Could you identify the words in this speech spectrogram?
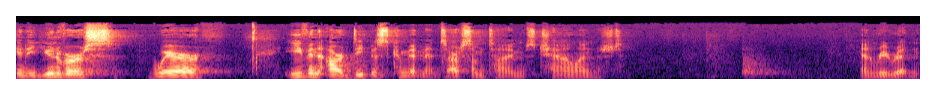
in a universe where even our deepest commitments are sometimes challenged and rewritten.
